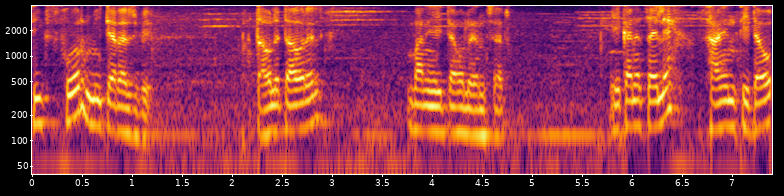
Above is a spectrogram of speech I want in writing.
সিক্স ফোর মিটার আসবে। তাহলে টাওয়ারের মানে এটা হলো অ্যান্সার এখানে চাইলে সাইন থিটাও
